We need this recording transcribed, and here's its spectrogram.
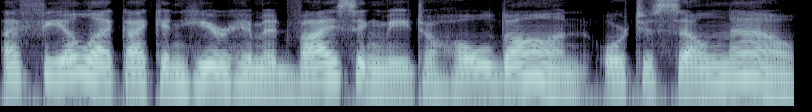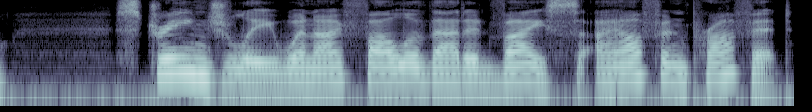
I feel like I can hear him advising me to hold on or to sell now. Strangely, when I follow that advice, I often profit.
